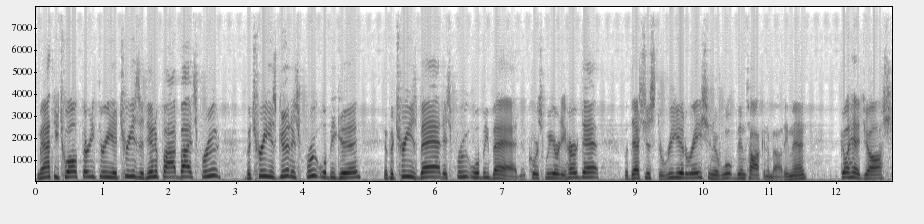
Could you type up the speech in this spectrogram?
Matthew 12, 33, a tree is identified by its fruit. If a tree is good, its fruit will be good. If a tree is bad, its fruit will be bad. Of course, we already heard that, but that's just a reiteration of what we've been talking about. Amen? Go ahead, Josh.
